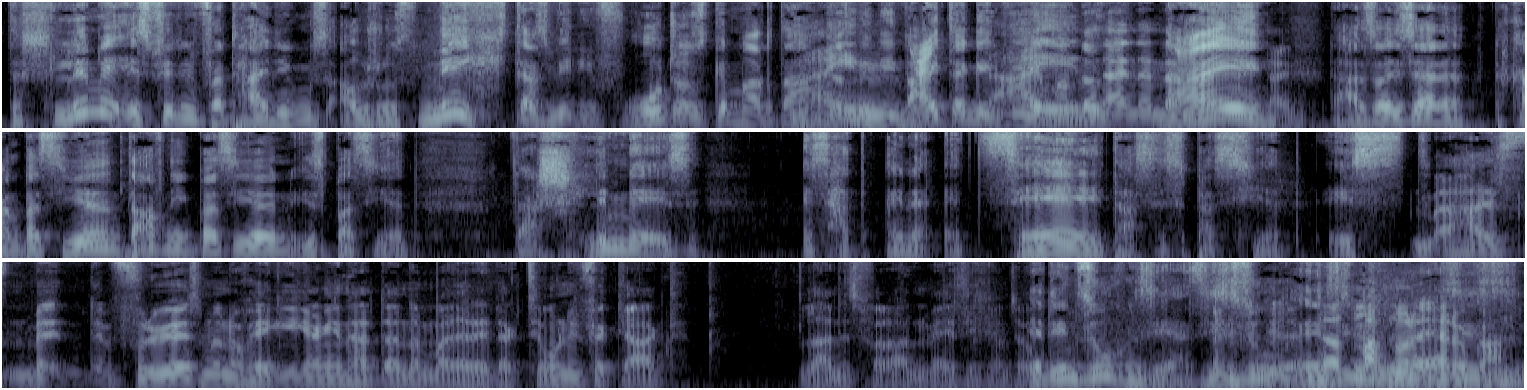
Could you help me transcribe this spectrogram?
das Schlimme ist für den Verteidigungsausschuss nicht, dass wir die Fotos gemacht haben, dass wir Nein. die weitergegeben Nein, haben. Dass, nein, nein, nein, nein, nein, nein. Das ist ja, das kann passieren, darf nicht passieren, ist passiert. Das Schlimme ist, es hat einer erzählt, dass es passiert ist. heißt, früher ist man noch hergegangen, hat dann mal Redaktionen verklagt, landesverratenmäßig und so. Ja, den suchen sie ja. Sie suchen, äh, Das sie macht nur der Erdogan.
